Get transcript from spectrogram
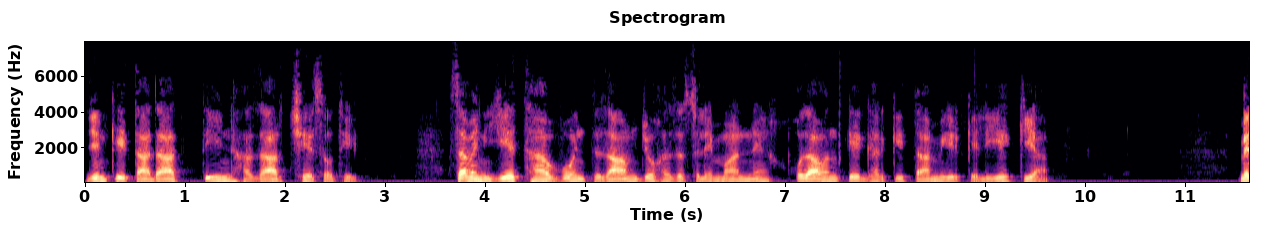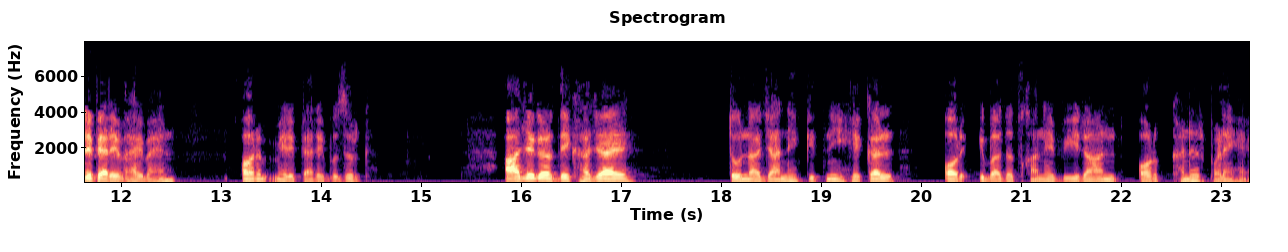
جن کی تعداد تین ہزار چھ سو تھی۔ سمن یہ تھا وہ انتظام جو حضرت سلیمان نے خداوند کے گھر کی تعمیر کے لیے کیا۔ میرے پیارے بھائی بہن اور میرے پیارے بزرگ آج اگر دیکھا جائے تو نہ جانے کتنی ہیکل اور عبادت خانے ویران اور کھنڈر پڑے ہیں۔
